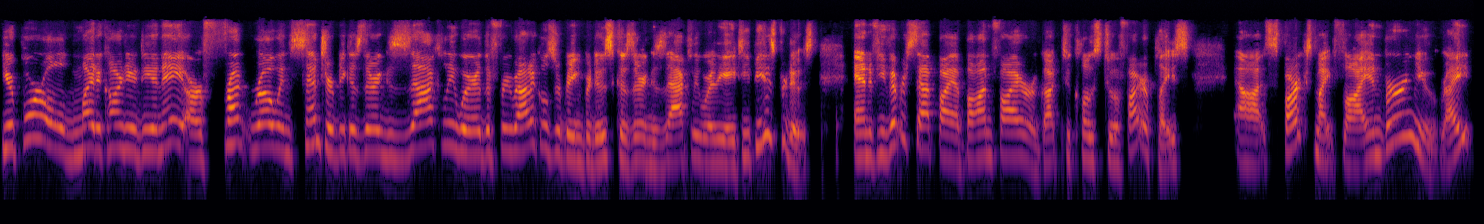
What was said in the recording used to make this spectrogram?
your poor old mitochondria DNA are front row and center because they're exactly where the free radicals are being produced because they're exactly where the ATP is produced. And if you've ever sat by a bonfire or got too close to a fireplace, uh, sparks might fly and burn you, right?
